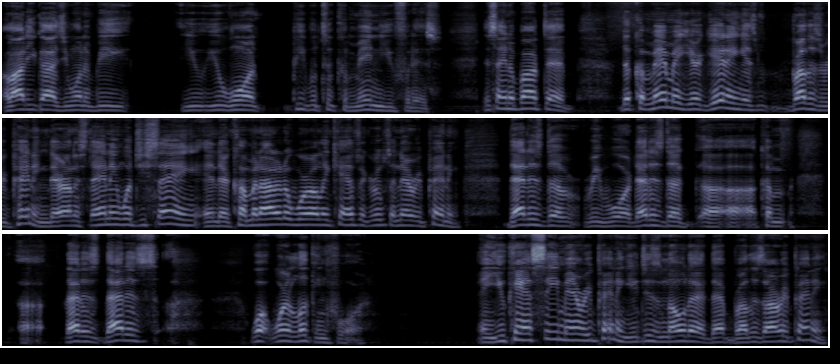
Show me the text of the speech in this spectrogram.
A lot of you guys, you want to be, you you want people to commend you for this. This ain't about that. The commitment you're getting is brothers repenting. They're understanding what you're saying and they're coming out of the world in camps and groups and they're repenting. That is the reward. That is the uh, uh, com- uh, that is that is what we're looking for. And you can't see men repenting. You just know that that brothers are repenting.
